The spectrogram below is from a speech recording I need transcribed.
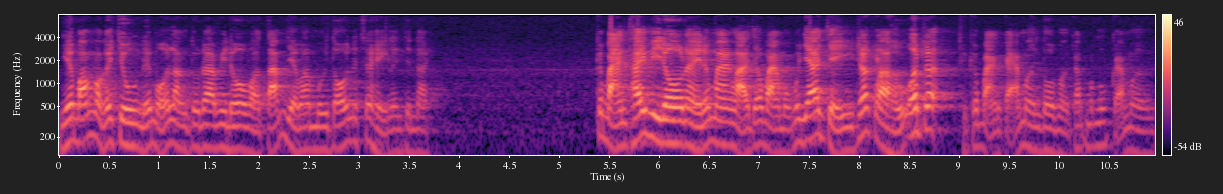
nhớ bấm vào cái chuông để mỗi lần tôi ra video vào 8 giờ 30 tối nó sẽ hiện lên trên đây. Các bạn thấy video này nó mang lại cho bạn một cái giá trị rất là hữu ích á, thì các bạn cảm ơn tôi bằng cách bấm nút cảm ơn.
